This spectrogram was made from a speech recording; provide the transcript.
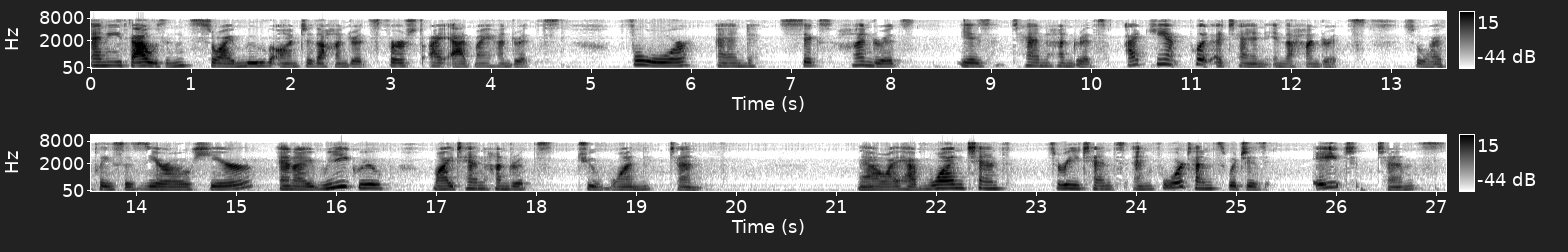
any thousandths, so I move on to the hundredths. First, I add my hundredths. Four and six hundredths is 10 hundredths. I can't put a 10 in the hundredths. So I place a zero here and I regroup my 10 hundredths to 1 tenth. Now I have 1 tenth, 3 tenths, and 4 tenths, which is 8 tenths.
